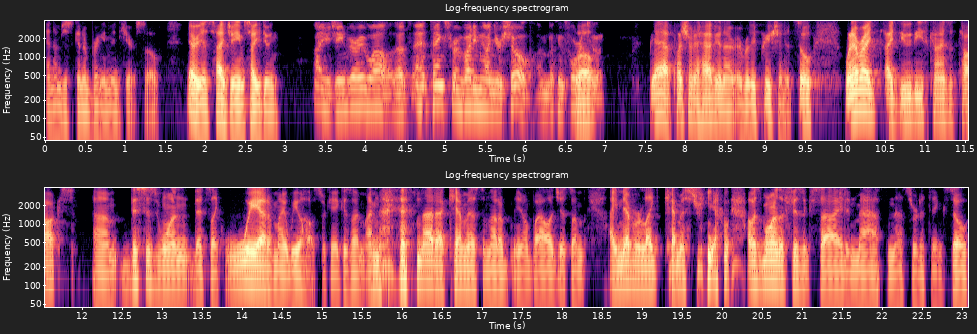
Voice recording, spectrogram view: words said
And I'm just going to bring him in here. So there he is. Hi, James. How are you doing? Hi, Eugene. Very well. Uh, th thanks for inviting me on your show. I'm looking forward well, to it. Yeah, pleasure to have you, and I, really appreciate it. So, whenever I, I do these kinds of talks, um, this is one that's like way out of my wheelhouse. Okay, because I'm I'm not I'm not a chemist. I'm not a you know biologist. I'm I never liked chemistry. I was more on the physics side and math and that sort of thing. So,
